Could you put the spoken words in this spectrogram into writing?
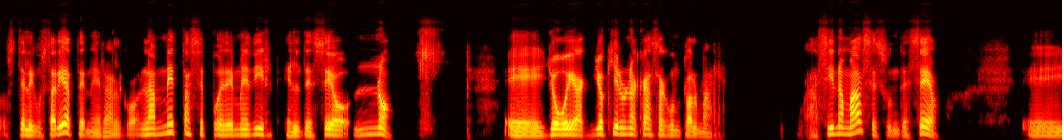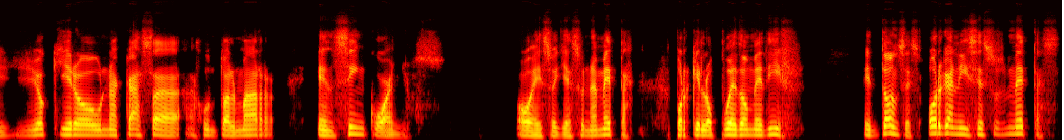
a usted le gustaría tener algo. La meta se puede medir, el deseo no. Eh, yo voy a, yo quiero una casa junto al mar. Así nomás es un deseo. eh, yo quiero una casa junto al mar en 5 años. O eso ya es una meta, porque lo puedo medir. Entonces, organice sus metas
